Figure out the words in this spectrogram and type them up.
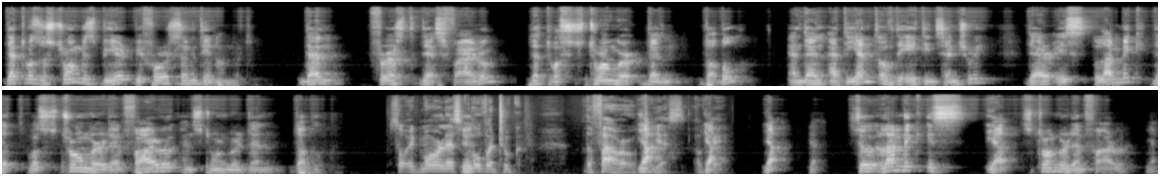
That was the strongest beer before 1700. Then first there's Faro, that was stronger than double. And then at the end of the 18th century, there is Lambic that was stronger than Faro and stronger than double. So it more or less overtook the faro. Yeah. Yes. Okay. Yeah. Yeah. Yeah. So Lambic is yeah stronger than Faro. Yeah.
